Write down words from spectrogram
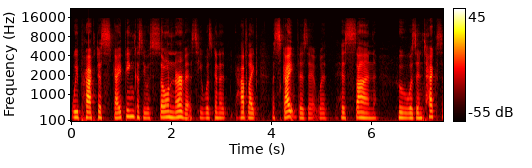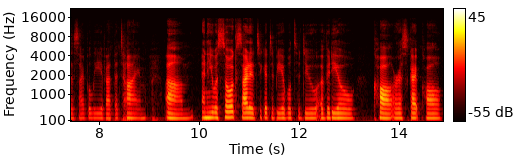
we practiced skyping because he was so nervous. He was gonna have like a Skype visit with his son, who was in Texas, I believe, at the time. Um, and he was so excited to get to be able to do a video call or a Skype call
